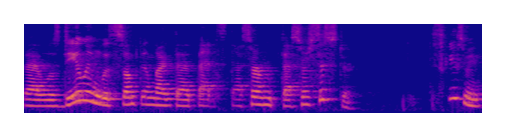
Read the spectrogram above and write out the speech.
that was dealing with something like that, that's that's her that's her sister. Excuse me.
